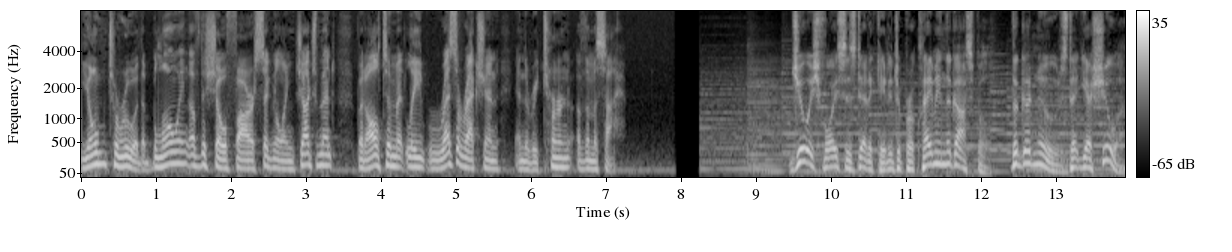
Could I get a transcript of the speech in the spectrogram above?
Yom Teruah, the blowing of the shofar, signaling judgment, but ultimately resurrection and the return of the Messiah. Jewish Voice is dedicated to proclaiming the gospel, the good news that Yeshua,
